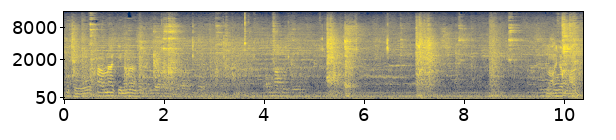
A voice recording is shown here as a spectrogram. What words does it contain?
โอ้โห ข้าวน่ากินมากร้อนครับร้อน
